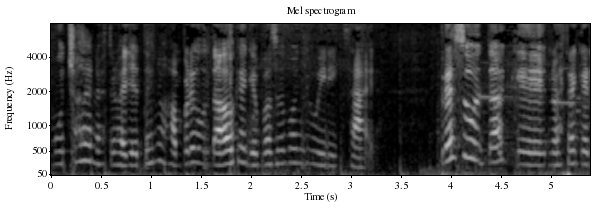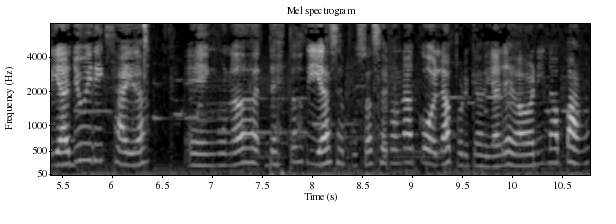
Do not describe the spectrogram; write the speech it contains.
muchos de nuestros oyentes nos han preguntado que qué pasó con Yubirik Saida. Resulta que nuestra querida Yubirik Saida en uno de estos días se puso a hacer una cola porque había llegado harina pan.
